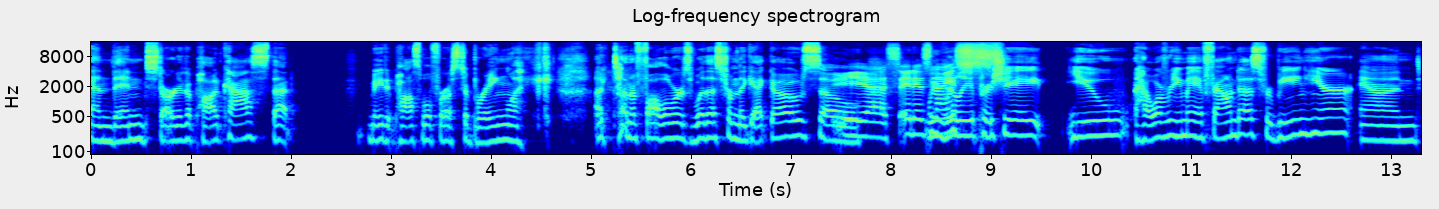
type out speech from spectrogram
and then started a podcast that made it possible for us to bring like a ton of followers with us from the get-go so yes, it is we nice. really appreciate you however you may have found us for being here and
